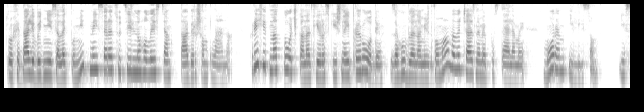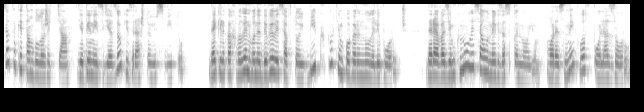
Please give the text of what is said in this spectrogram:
Трохи далі виднівся ледь помітний серед суцільного листя табір шамплена. Крихітна точка на тлі розкішної природи, загублена між двома величезними пустелями, морем і лісом. І все-таки там було життя, єдиний зв'язок із рештою світу. Декілька хвилин вони дивилися в той бік, потім повернули ліворуч. Дерева зімкнулися у них за спиною, море зникло з поля зору.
